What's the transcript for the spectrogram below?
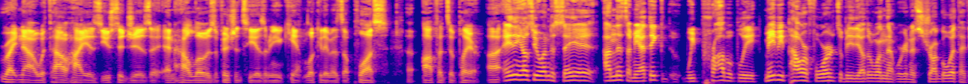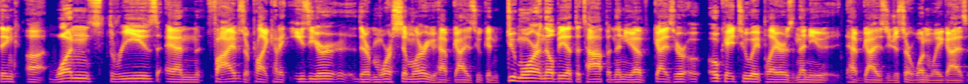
right now with how high his usage is and how low his efficiency is. I mean, you can't look at him as a plus offensive player. Uh, anything else you wanted to say on this? I mean, I think we probably maybe power forwards will be the other one that we're going to struggle with. I think uh, ones, threes, and fives are probably kind of easier. They're more similar. You have guys who can do more and they'll be at the top, and then you have guys who are okay two way players, and then you have guys who just are one way guys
